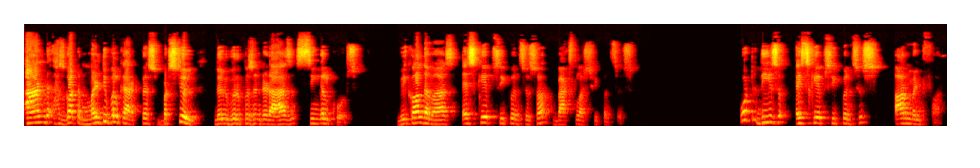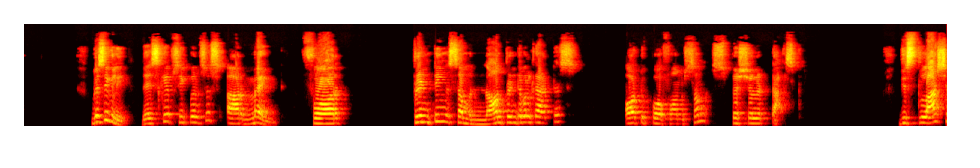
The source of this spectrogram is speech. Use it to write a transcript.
and has got multiple characters, but still they will be represented as single quotes. We call them as escape sequences or backslash sequences what these escape sequences are meant for. Basically, the escape sequences are meant for printing some non-printable characters or to perform some special task. The slash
